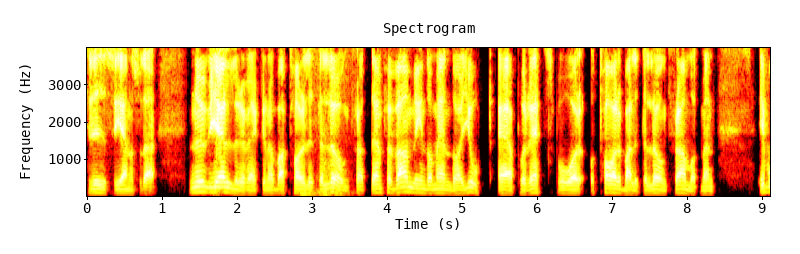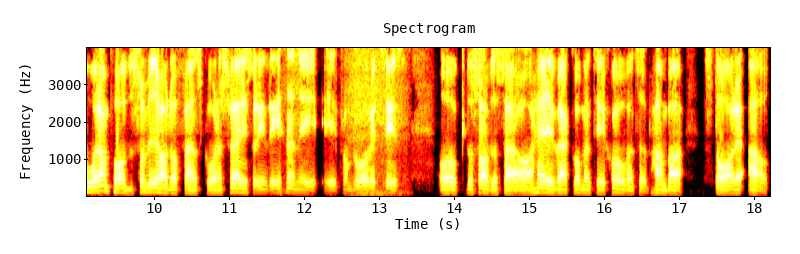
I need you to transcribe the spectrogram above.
kris igen och sådär. Nu gäller det verkligen att bara ta det lite lugnt, för att den förvandlingen de ändå har gjort är på rätt spår och ta det bara lite lugnt framåt. Men i våran podd som vi har då, Fanscorner Sverige, så ringde in en i, i, från Blåvitt sist. Och då sa vi så här, ja, hej välkommen till showen typ. Han bara, Stare out.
